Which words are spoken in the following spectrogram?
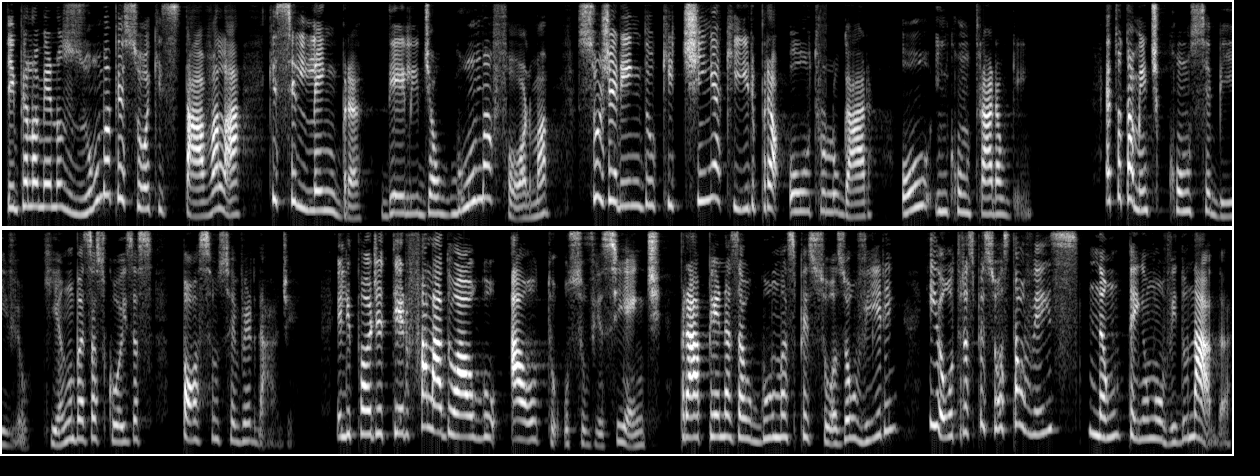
tem pelo menos uma pessoa que estava lá que se lembra dele de alguma forma, sugerindo que tinha que ir para outro lugar ou encontrar alguém. É totalmente concebível que ambas as coisas possam ser verdade. Ele pode ter falado algo alto o suficiente para apenas algumas pessoas ouvirem e outras pessoas talvez não tenham ouvido nada.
